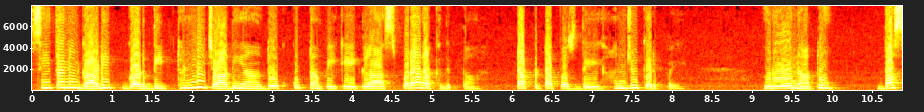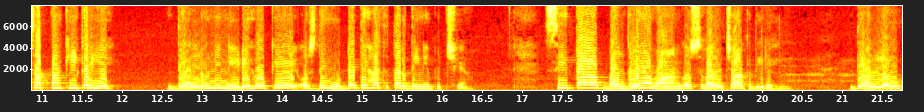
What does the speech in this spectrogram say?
ਸੀਤਾ ਨੇ ਗਾੜੀ ਗੁੜ ਦੀ ਠੰਡੀ ਚਾਹ ਦੀਆਂ ਦੋ ਕੁ ਘੁੱਟਾਂ ਪੀ ਕੇ ਗਲਾਸ ਪਰਾਂ ਰੱਖ ਦਿੱਤਾ। ਟੱਪ ਟੱਪ ਉਸਦੇ ਹੰਝੂ ਕਿਰ ਪਏ। ਰੋ ਨਾ ਤੂੰ, ਦੱਸ ਆਪਾਂ ਕੀ ਕਰੀਏ? ਦਿਆਲੋ ਨੇ ਨੇੜੇ ਹੋ ਕੇ ਉਸਦੇ ਮੋਢੇ ਤੇ ਹੱਥ ਧਰਦੀ ਨੇ ਪੁੱਛਿਆ, ਸੀਤਾ ਬੌਂਦਲਿਆਂ ਵਾਂਗ ਉਸ ਵੱਲ ਝਾਕਦੀ ਰਹੀ। ਦਿਆਲੋ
